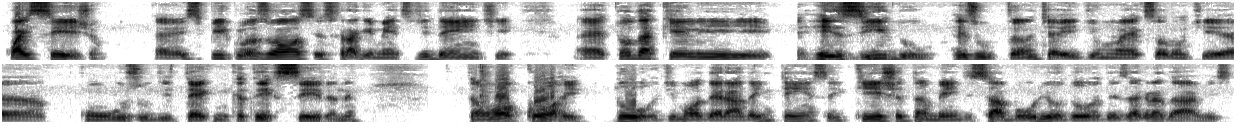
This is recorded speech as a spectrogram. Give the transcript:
Quais sejam é, espículas ósseas, fragmentos de dente, é, todo aquele resíduo resultante aí de uma exodontia com uso de técnica terceira, né? Então ocorre dor de moderada a intensa e queixa também de sabor e odor desagradáveis.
